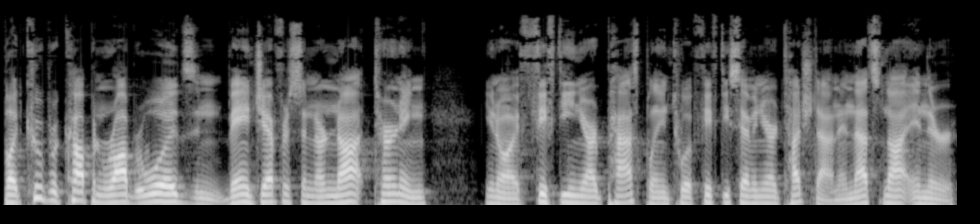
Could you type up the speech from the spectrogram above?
But Cooper Kupp and Robert Woods and Van Jefferson are not turning, you know, a 15 yard pass play into a 57 yard touchdown. And that's not in their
